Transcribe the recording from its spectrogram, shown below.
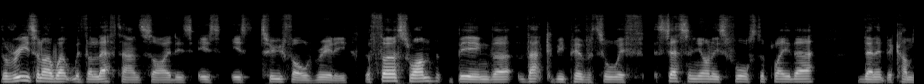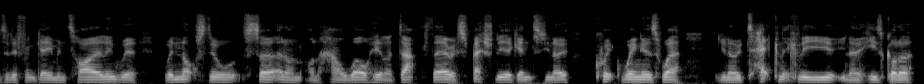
The reason I went with the left hand side is is is twofold really. The first one being that that could be pivotal if Sessegnon is forced to play there then it becomes a different game entirely. We're we're not still certain on, on how well he'll adapt there, especially against you know quick wingers where you know technically you know he's got to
